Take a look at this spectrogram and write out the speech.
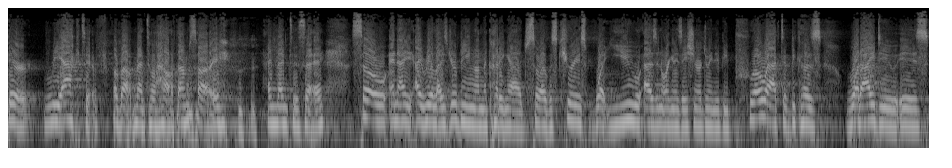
they're reactive about mental health. I'm sorry. I meant to say. So, and I, I realize you're being on the cutting edge, so I was curious what you as an organization are doing to be proactive because what I do is,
